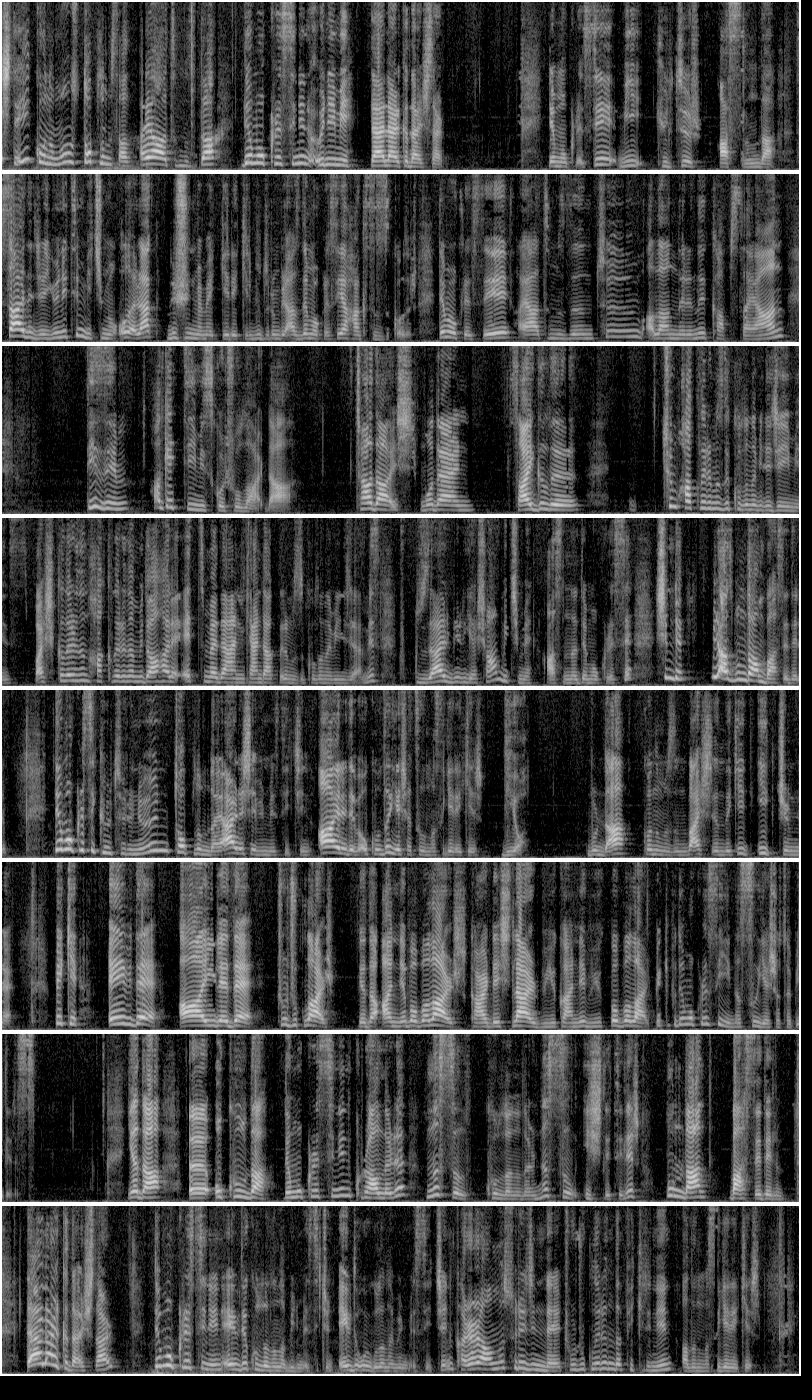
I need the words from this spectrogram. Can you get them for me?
İşte ilk konumuz toplumsal hayatımızda demokrasinin önemi değerli arkadaşlar. Demokrasi bir kültür aslında. Sadece yönetim biçimi olarak düşünmemek gerekir. Bu durum biraz demokrasiye haksızlık olur. Demokrasi hayatımızın tüm alanlarını kapsayan bizim hak ettiğimiz koşullarda çağdaş, modern, saygılı, tüm haklarımızı kullanabileceğimiz, başkalarının haklarına müdahale etmeden kendi haklarımızı kullanabileceğimiz çok güzel bir yaşam biçimi aslında demokrasi. Şimdi biraz bundan bahsedelim. Demokrasi kültürünün toplumda yerleşebilmesi için ailede ve okulda yaşatılması gerekir diyor. Burada konumuzun başlığındaki ilk cümle. Peki evde, ailede çocuklar ya da anne babalar, kardeşler, büyük anne, büyük babalar. Peki bu demokrasiyi nasıl yaşatabiliriz? Ya da e, okulda demokrasinin kuralları nasıl kullanılır, nasıl işletilir? Bundan bahsedelim. Değerli arkadaşlar, demokrasinin evde kullanılabilmesi için, evde uygulanabilmesi için karar alma sürecinde çocukların da fikrinin alınması gerekir.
